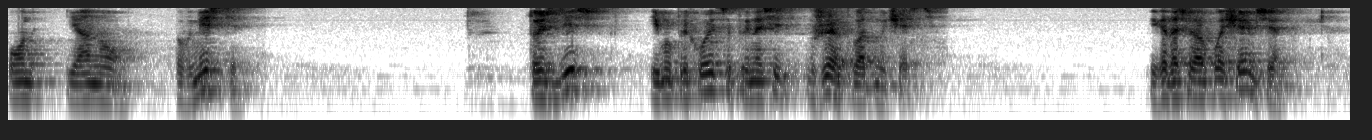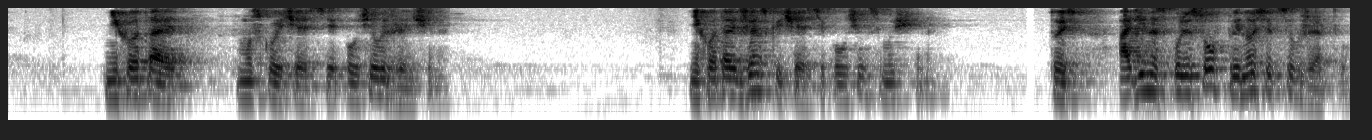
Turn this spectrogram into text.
он и оно вместе, то здесь ему приходится приносить в жертву одну часть. И когда сюда воплощаемся, не хватает мужской части, получилась женщина. Не хватает женской части, получился мужчина. То есть один из полюсов приносится в жертву.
